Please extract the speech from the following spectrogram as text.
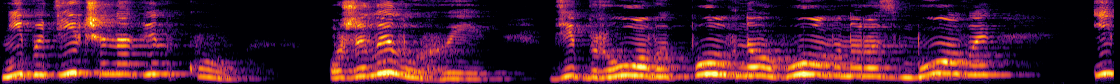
ніби дівчина в вінку, ожили луги, діброви, повно гомону розмови і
